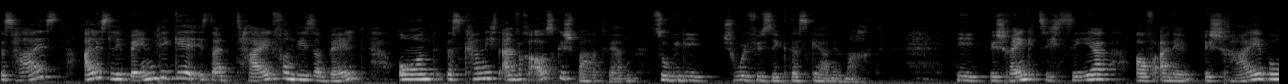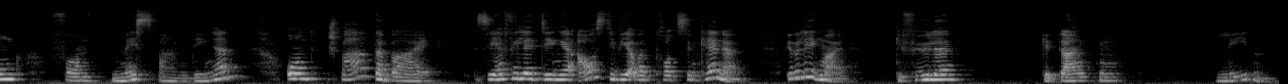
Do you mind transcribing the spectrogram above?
Das heißt, alles Lebendige ist ein Teil von dieser Welt und das kann nicht einfach ausgespart werden, so wie die Schulphysik das gerne macht. Die beschränkt sich sehr auf eine Beschreibung von messbaren Dingen und spart dabei sehr viele Dinge aus, die wir aber trotzdem kennen. Überleg mal, Gefühle, Gedanken, Leben.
